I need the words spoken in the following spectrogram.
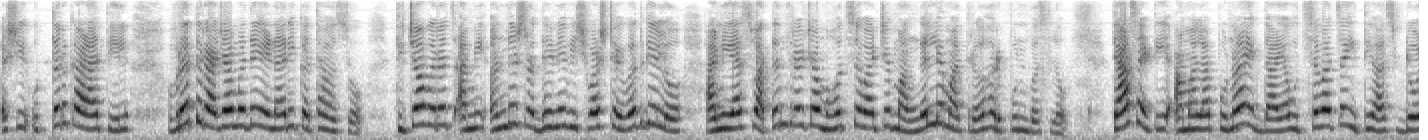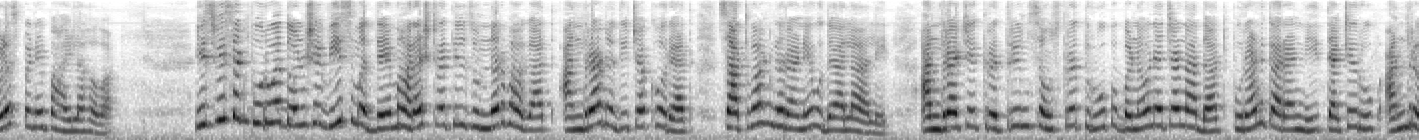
अशी उत्तर काळातील व्रत राजामध्ये येणारी कथा असो. तिच्यावरच आम्ही अंधश्रद्धेने विश्वास ठेवत गेलो आणि या स्वातंत्र्याच्या महोत्सवाचे मांगल्य मात्र हरपून बसलो. त्यासाठी आम्हाला पुन्हा एकदा या उत्सवाचा इतिहास डोळसपणे पाहायला हवा. इसवी सन पूर्व दोनशे वीसमध्ये महाराष्ट्रातील जुन्नर भागात आंध्रा नदीच्या खोऱ्यात सातवाहन घराणे उदयाला आले. आंध्राचे कृत्रिम संस्कृत रूप बनवण्याच्या नादात पुराणकारांनी त्याचे रूप आंध्र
